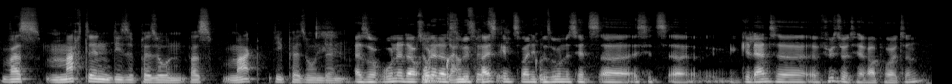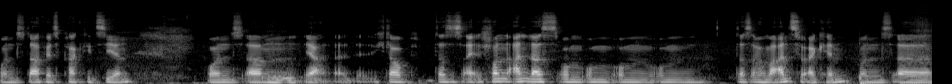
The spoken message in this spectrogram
Was macht denn diese Person? Was mag die Person denn? Also ohne da, So, ohne dass du viel preisgibst, weil die Gut. Person ist jetzt, äh, ist jetzt äh, gelernte äh, Physiotherapeutin und darf jetzt praktizieren. Und ähm, Mhm. ja, äh, ich glaube, das ist schon ein Anlass, um, um, um, um das einfach mal anzuerkennen. Und äh,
